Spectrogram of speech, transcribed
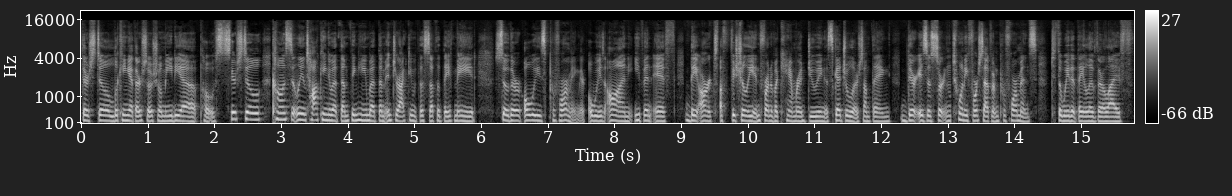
they're still looking at their social media posts. They're still constantly talking about them, thinking about them, interacting with the stuff that they've made. So they're always performing. They're always on, even if they aren't officially in front of a camera doing a schedule or something. There is a certain 24 7 performance to the way that they live their life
